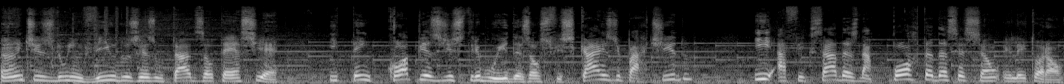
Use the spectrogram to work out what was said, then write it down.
antes do envio dos resultados ao TSE e tem cópias distribuídas aos fiscais de partido e afixadas na porta da sessão eleitoral.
